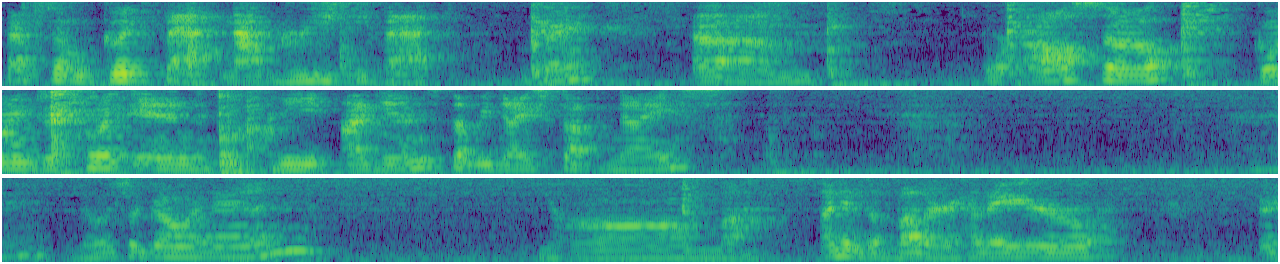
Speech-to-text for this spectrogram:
that's some good fat, not greasy fat. Okay. Um, we're also going to put in the onions that we diced up nice. Okay, those are going in. Yum. Onions and butter. Hello. And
